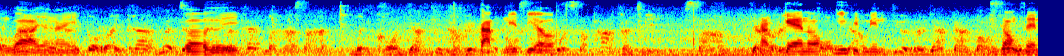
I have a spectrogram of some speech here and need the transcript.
หรือว่ายังไง ก็ไร้ค่าเมื่อเจอก็เลยแรงกระแทกมหาศาลเหมือนคอนยักษ์ที่ทำให้ตัดนิดเดียวหมดสภาพทันทีสามตัดแกนออกยาว20 มิลยืดระยะการต่อถึงสู้สองเซน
